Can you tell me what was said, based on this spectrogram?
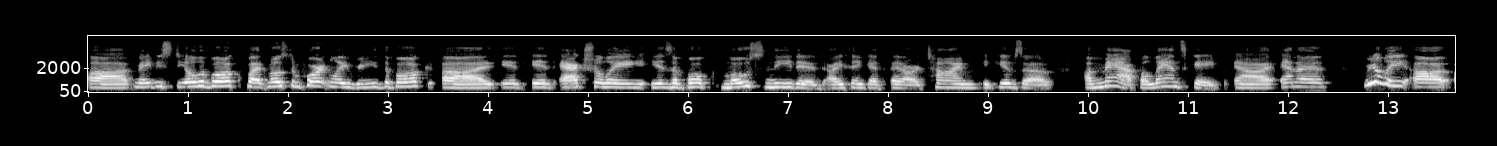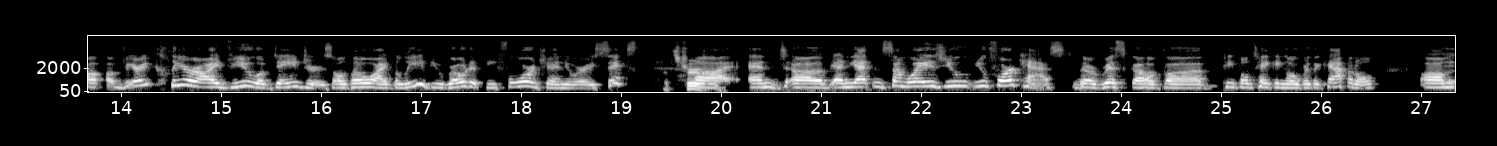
uh, maybe steal the book, but most importantly, read the book. Uh, it, it actually is a book most needed, I think, at, at our time. It gives a, a map, a landscape, uh, and a really uh, a, a, very clear-eyed view of dangers, although I believe you wrote it before January 6th. That's true. Uh, and uh, and yet, in some ways, you you forecast the risk of uh, people taking over the Capitol. Um,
